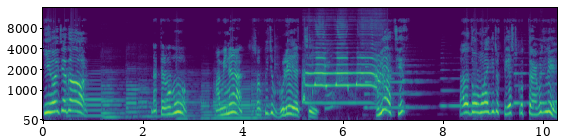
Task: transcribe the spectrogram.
কি হয়েছে তোর? ডাক্তার বাবু আমি না সবকিছু ভুলে যাচ্ছি। ভুলে যাচ্ছিস? তাহলে তোর মনে হয় কিছু টেস্ট করতে হবে বুঝলি?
